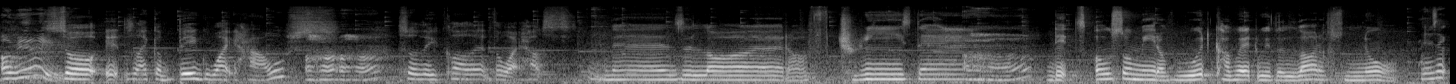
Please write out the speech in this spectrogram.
Oh, really? So it's like a big white house. uh huh, uh huh. So they call it the White House. There's a lot of trees there. Uh-huh. It's also made of wood covered with a lot of snow. There's like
